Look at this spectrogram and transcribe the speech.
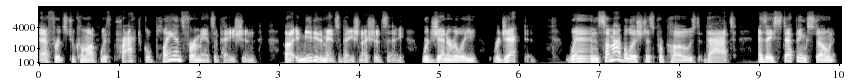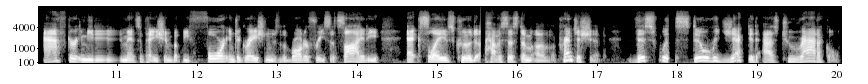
efforts to come up with practical plans for emancipation, uh, immediate emancipation, I should say, were generally rejected. When some abolitionists proposed that as a stepping stone after immediate emancipation, but before integration into the broader free society, ex slaves could have a system of apprenticeship, this was still rejected as too radical.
